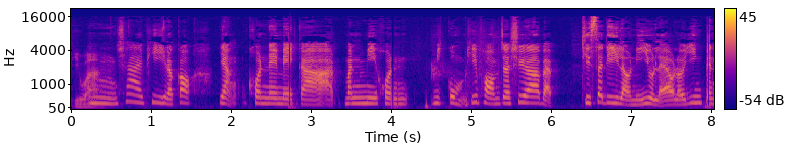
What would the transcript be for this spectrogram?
พี่ว่า อืมใช่พี่แล้วก็อย่างคนในอเมริกา มันมีคนมีกลุ่มที่พร้อมจะเชื่อแบบทฤษฎีเหล่านี้อยู่แล้ว แล้วยิ่งเป็น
